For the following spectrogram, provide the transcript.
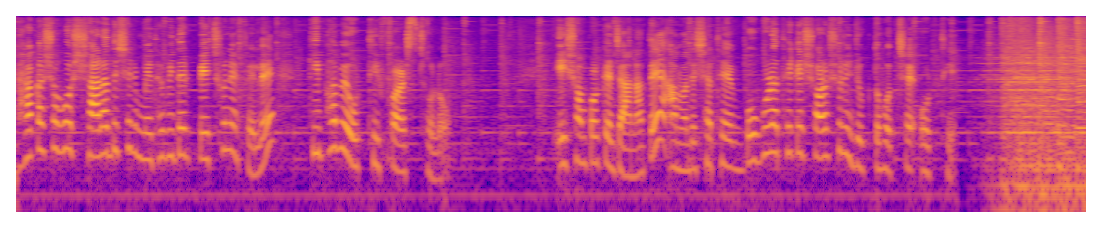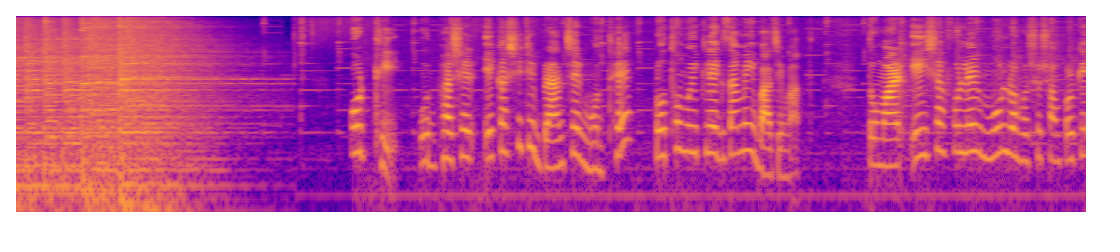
ঢাকা সহ সারা দেশের মেধাবীদের পেছনে ফেলে কীভাবে অর্থী ফার্স্ট হলো? এই সম্পর্কে জানাতে আমাদের সাথে বগুড়া থেকে সরাসরি যুক্ত হচ্ছে অর্থী। অর্থি উদ্ভাসের একাশিটি ব্রাঞ্চের মধ্যে প্রথম উইকলি এক্সামেই বাজিমাত। তোমার এই সাফল্যের মূল রহস্য সম্পর্কে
